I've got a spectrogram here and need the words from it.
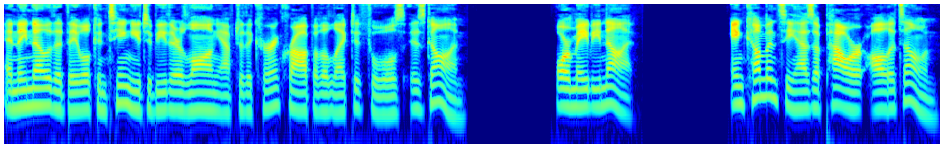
and they know that they will continue to be there long after the current crop of elected fools is gone. Or maybe not. Incumbency has a power all its own.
